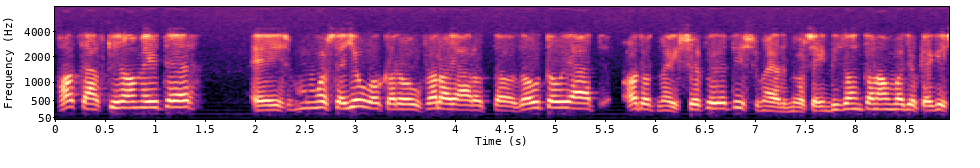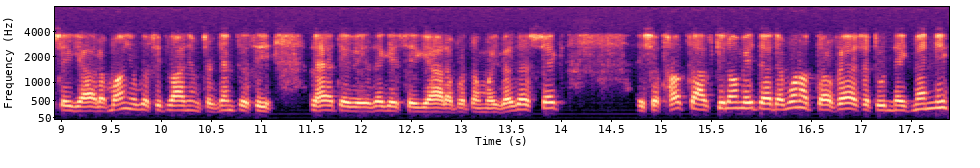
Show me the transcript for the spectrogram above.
600 kilométer, és most egy jó akaró felajánlotta az autóját, adott meg sofőrt is, mert most én bizonytalan vagyok, egészségi állapot, van jogosítványom, csak nem teszi lehetővé az egészségi állapotom, hogy vezessek, és az 600 km, de vonattal fel se tudnék menni,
